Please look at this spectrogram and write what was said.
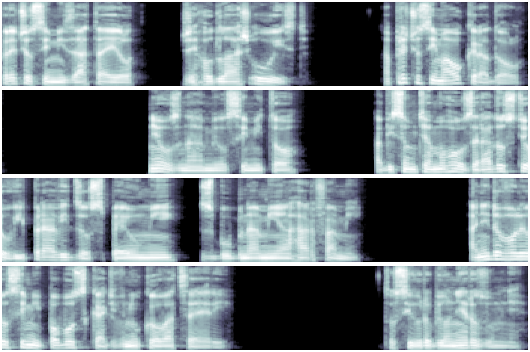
Prečo si mi zatajil, že hodláš újsť? A prečo si ma okradol? Neoznámil si mi to, aby som ťa mohol s radosťou vypraviť so spevmi, s bubnami a harfami. A nedovolil si mi poboskať vnukova céry. To si urobil nerozumne.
